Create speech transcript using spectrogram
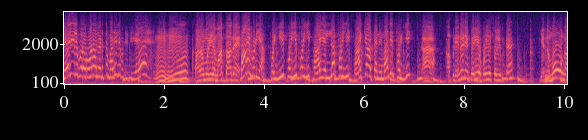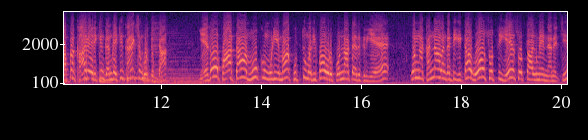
வெளியில போற ஓனான் எடுத்து மடியில விட்டுட்டியே. பழமொழிய மாத்தாதே. வாய் முடியா பொய் பொய் பொய். வாயெல்லாம் பொய். வாய்க்கா தண்ணி மாதிரி பொய். அப்படி என்னடி பெரிய பொய்ய சொல்லிவிட்டேன் என்னமோ உங்க அப்பா காவேரிக்கும் கங்கைக்கும் கனெக்ஷன் கொடுத்து விட்டான் ஏதோ பார்த்தா மூக்கு முடியுமா குத்து மதிப்பா ஒரு பொண்ணாட்டம் இருக்கிறியே. உன்னை கண்ணாலம் கட்டிக்கிட்டா ஓ சொத்து ஏன் சொத்தாகுமே நினைச்சு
